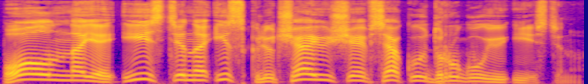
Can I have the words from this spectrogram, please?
полная истина, исключающая всякую другую истину.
